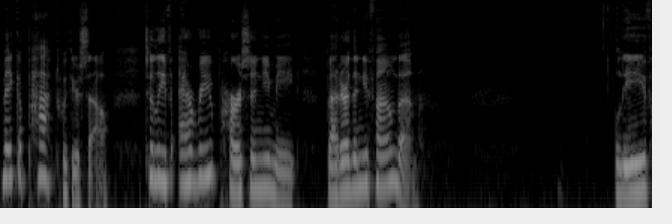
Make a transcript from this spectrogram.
make a pact with yourself to leave every person you meet better than you found them. Leave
